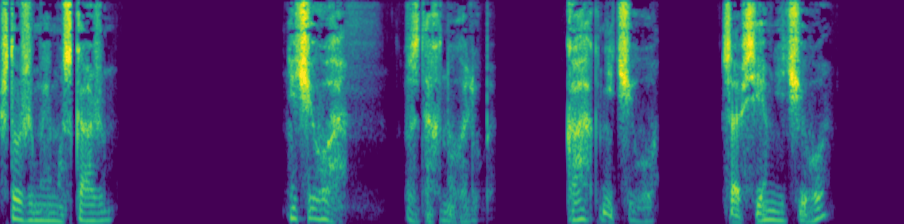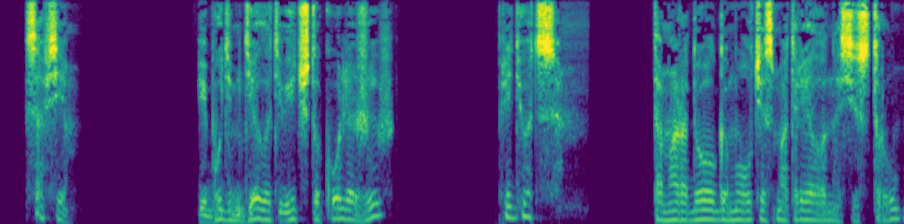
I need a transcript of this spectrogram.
Что же мы ему скажем? Ничего, вздохнула Люба. Как ничего? Совсем ничего? Совсем. И будем делать вид, что Коля жив? Придется. Тамара долго молча смотрела на сестру,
